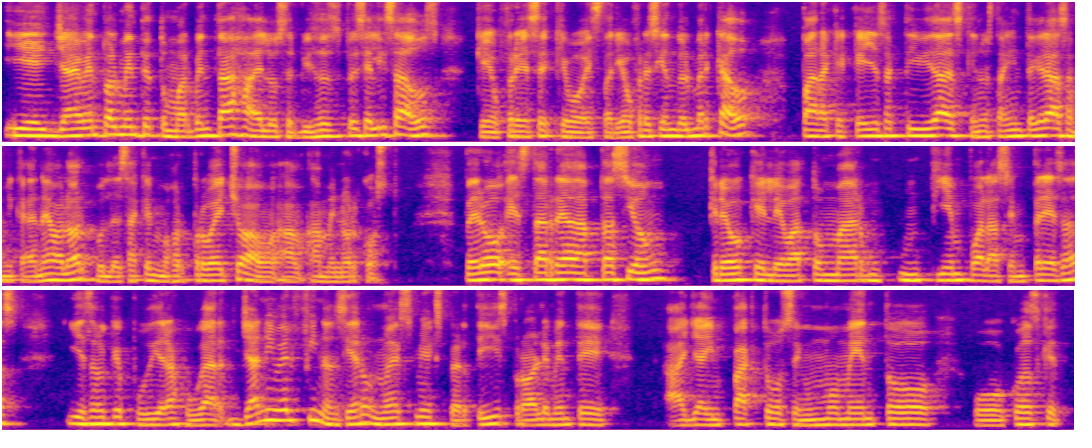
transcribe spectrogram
Y ya eventualmente tomar ventaja de los servicios especializados que ofrece, que estaría ofreciendo el mercado para que aquellas actividades que no están integradas a mi cadena de valor, pues le saquen mejor provecho a, menor costo. Pero esta readaptación creo que le va a tomar un tiempo a las empresas y es algo que pudiera jugar. Ya a nivel financiero no es mi expertise, probablemente haya impactos en un momento o cosas que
